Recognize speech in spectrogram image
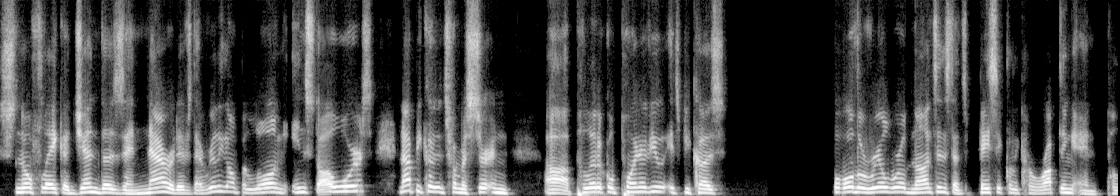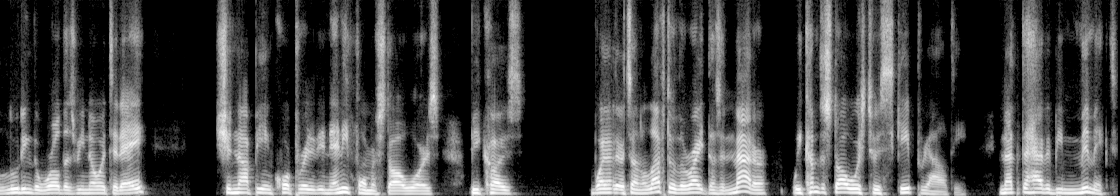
snowflake agendas and narratives that really don't belong in Star Wars. Not because it's from a certain uh, political point of view, it's because all the real world nonsense that's basically corrupting and polluting the world as we know it today should not be incorporated in any form of Star Wars because whether it's on the left or the right doesn't matter. We come to Star Wars to escape reality, not to have it be mimicked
